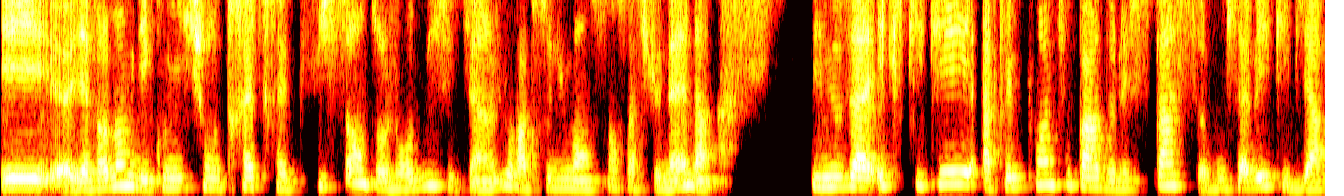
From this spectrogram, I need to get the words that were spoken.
Et euh, il y a vraiment eu des commissions très, très puissantes. Aujourd'hui, c'était un jour absolument sensationnel. Il nous a expliqué à quel point tout part de l'espace. Vous savez qu'il y a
